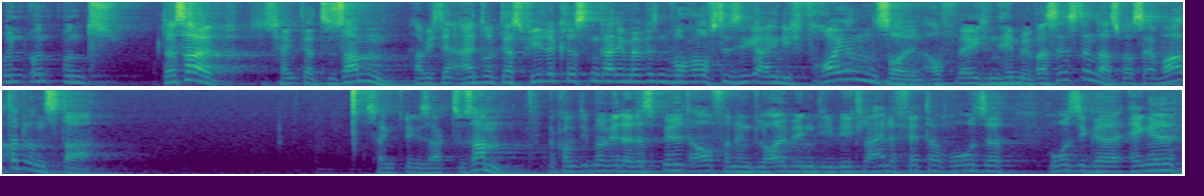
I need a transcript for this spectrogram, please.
Und, und, und deshalb, das hängt ja zusammen, habe ich den Eindruck, dass viele Christen gar nicht mehr wissen, worauf sie sich eigentlich freuen sollen, auf welchen Himmel. Was ist denn das? Was erwartet uns da? Das hängt, wie gesagt, zusammen. Da kommt immer wieder das Bild auf von den Gläubigen, die wie kleine, fette, rose, rosige Engel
